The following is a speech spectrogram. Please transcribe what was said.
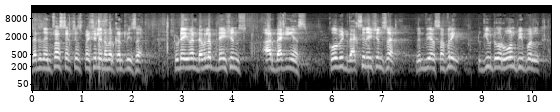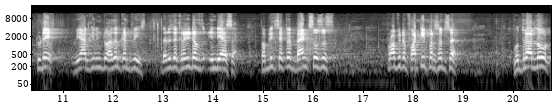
That is the infrastructure, especially in our country, sir. Today, even developed nations are backing us. COVID vaccination, sir, when we are suffering to give to our own people, today we are giving to other countries. That is the credit of India, sir. Public sector bank sources profit of 40%, sir. Mudra loan,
